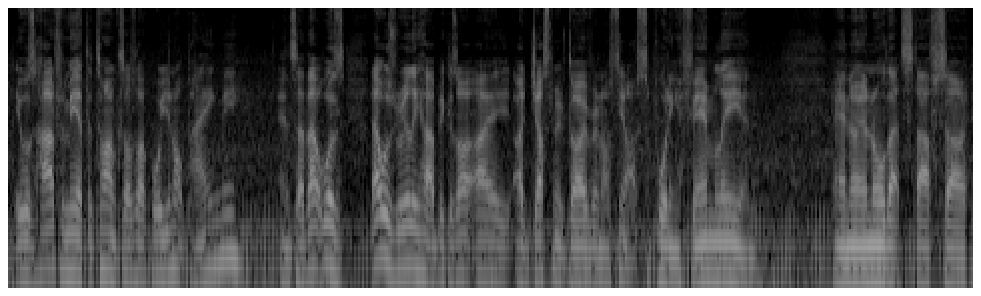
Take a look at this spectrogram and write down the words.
it was hard for me at the time because I was like, "Well, you're not paying me." And so that was that was really hard because I, I, I just moved over and I was you know supporting a family and and, and all that stuff. So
